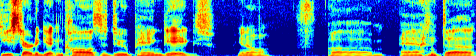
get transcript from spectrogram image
he started getting calls to do paying gigs, you know. Um, and uh,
